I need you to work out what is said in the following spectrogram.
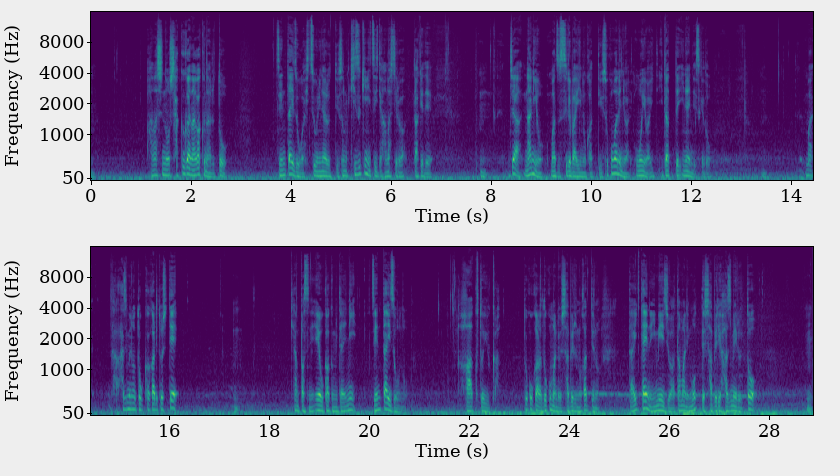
うん、話の尺が長くなると全体像が必要になるっていうその気づきについて話してるだけで、じゃあ何をまずすればいいのかっていうそこまでには思いは至っていないんですけど、うん、まあ初めの取っかかりとして、うん、キャンパスに絵を描くみたいに全体像の把握というかどこからどこまでを喋るのかっていうのを大体のイメージを頭に持って喋り始めると、うん、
